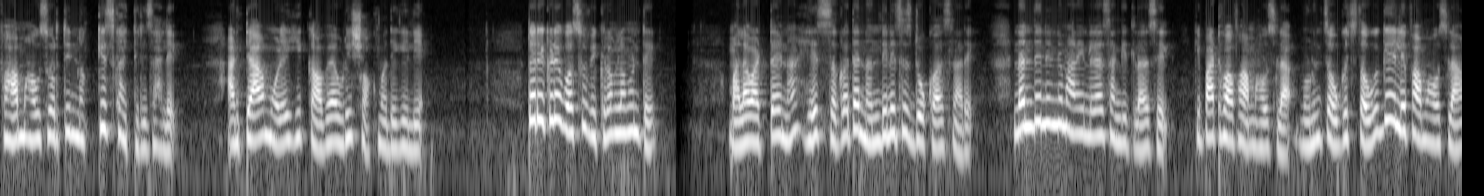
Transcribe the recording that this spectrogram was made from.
फार्म हाऊसवरती नक्कीच काहीतरी झाले. आणि त्यामुळे ही काव्या एवढी शॉकमध्ये गेली आहे तर इकडे वसू विक्रमला म्हणते मला वाटतंय ना हे सगळं त्या नंदिनीचंच डोकं असणार आहे. नंदिनीने मानिनीला सांगितलं असेल की पाठवा फार्म हाऊसला म्हणून चौघच चौघं गेले फार्म हाऊसला.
